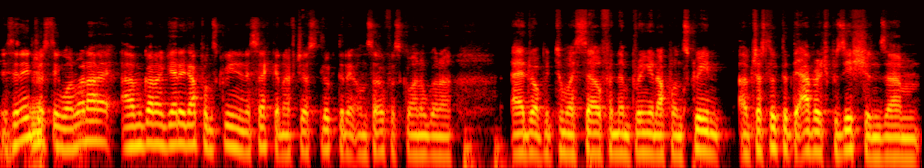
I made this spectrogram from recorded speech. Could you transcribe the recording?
It's an interesting one. When I I'm gonna get it up on screen in a second. I've just looked at it on SofaScore and I'm gonna airdrop it to myself and then bring it up on screen. I've just looked at the average positions um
